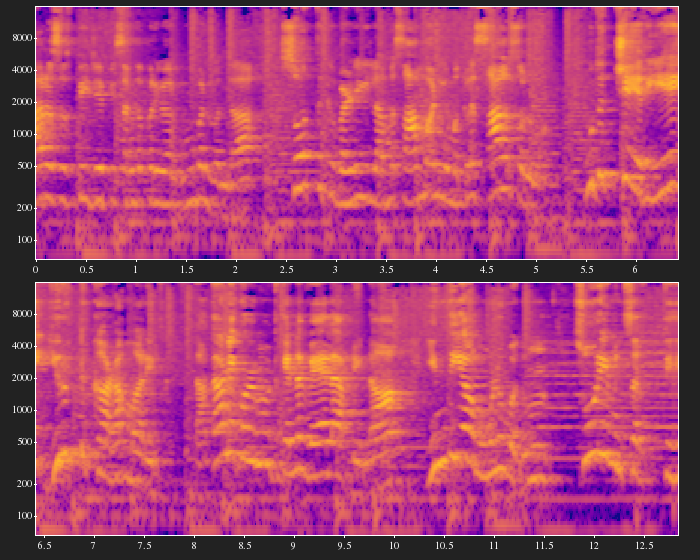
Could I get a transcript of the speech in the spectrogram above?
ஆர்எஸ்எஸ் பிஜேபி சங்க பரிவார் கும்பல் வந்தா சோத்துக்கு வழி இல்லாம சாமானிய மக்களை சாக சொல்லுவான். புதுச்சேரியே இருட்டுக்காடா மாறி இருக்கு இந்த குழுமத்துக்கு என்ன வேலை அப்படின்னா இந்தியா முழுவதும் சூரிய மின்சக்தி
